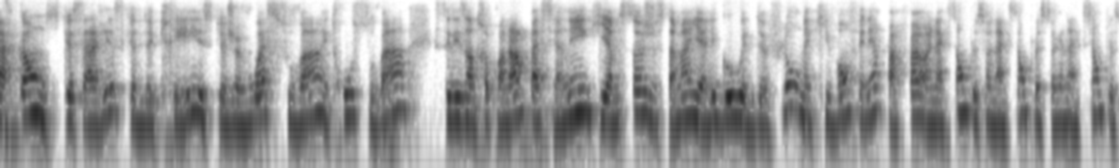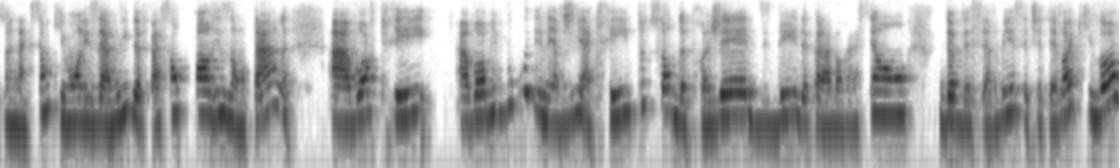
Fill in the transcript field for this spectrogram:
Par contre, ce que ça risque de créer, ce que je vois souvent et trop souvent, c'est les entrepreneurs passionnés qui aiment ça justement y aller go with the flow, mais qui vont finir par faire une action plus une action plus une action plus une action qui vont les amener de façon horizontale à avoir créé avoir mis beaucoup d'énergie à créer toutes sortes de projets, d'idées, de collaboration, d'offres de services, etc., qui va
